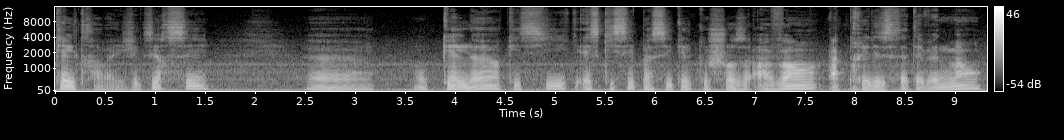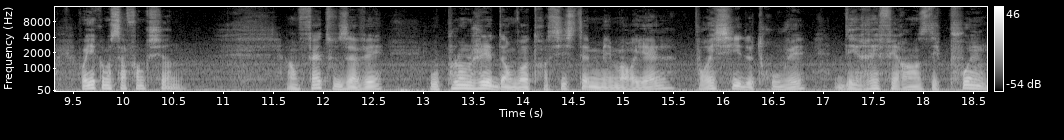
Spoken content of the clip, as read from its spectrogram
Quel travail j'exerçais? Euh, quelle heure? Est-ce qu'il s'est passé quelque chose avant, après cet événement? Voyez comment ça fonctionne? En fait, vous avez, vous plongez dans votre système mémoriel pour essayer de trouver des références, des points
